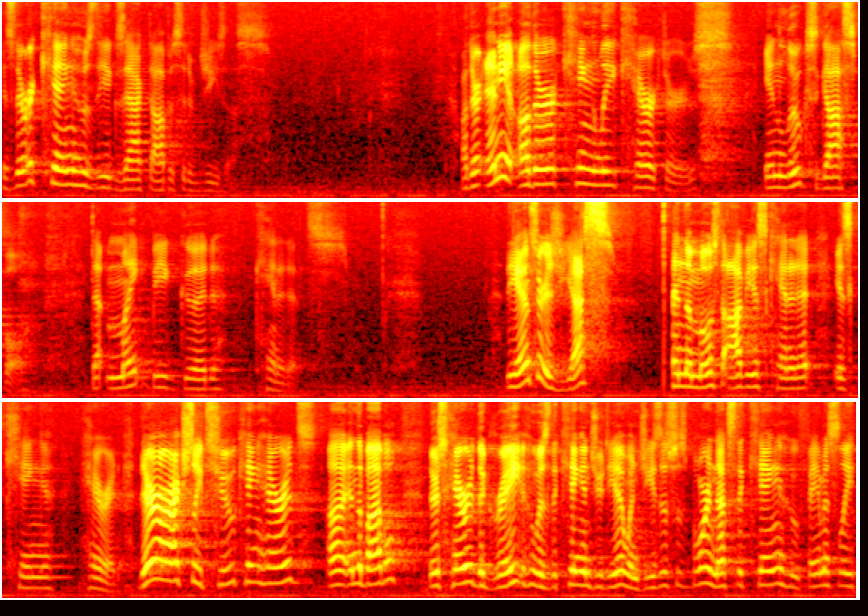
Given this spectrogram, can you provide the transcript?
Is there a king who's the exact opposite of Jesus? Are there any other kingly characters in Luke's gospel that might be good candidates? The answer is yes, and the most obvious candidate is King Herod. There are actually two King Herods uh, in the Bible. There's Herod the Great, who was the king in Judea when Jesus was born. That's the king who famously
